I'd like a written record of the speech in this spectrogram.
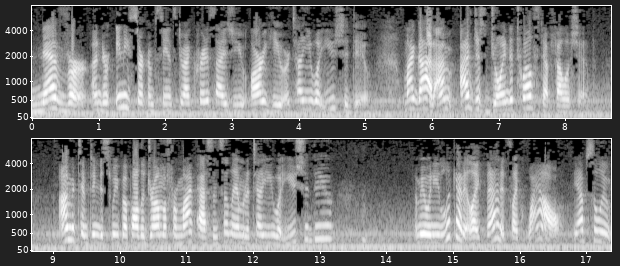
Never, under any circumstance, do I criticize you, argue, or tell you what you should do. My God, I'm, I've just joined a 12 step fellowship. I'm attempting to sweep up all the drama from my past, and suddenly I'm going to tell you what you should do. I mean, when you look at it like that, it's like, wow, the absolute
